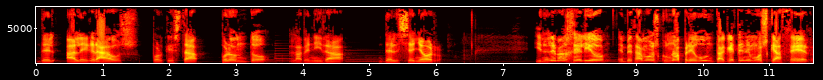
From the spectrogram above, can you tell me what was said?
del Alegraos, porque está pronto la venida del Señor. Y en el Evangelio empezamos con una pregunta, ¿qué tenemos que hacer?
